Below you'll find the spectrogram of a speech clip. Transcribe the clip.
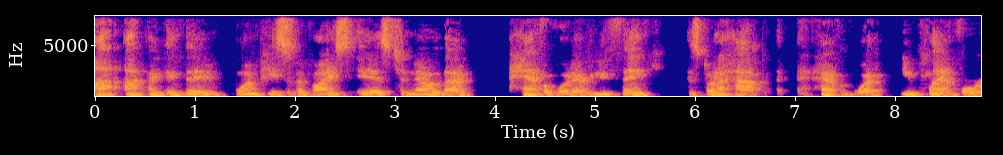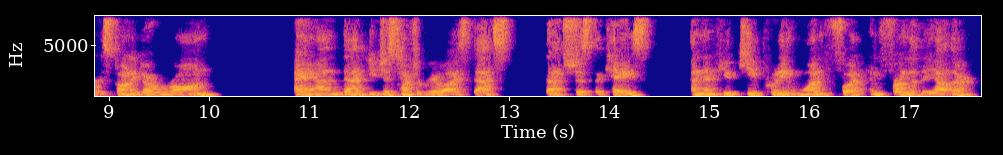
I, I think the one piece of advice is to know that half of whatever you think is going to happen. Half of what you plan for is going to go wrong, and that you just have to realize that's that's just the case. And if you keep putting one foot in front of the other,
